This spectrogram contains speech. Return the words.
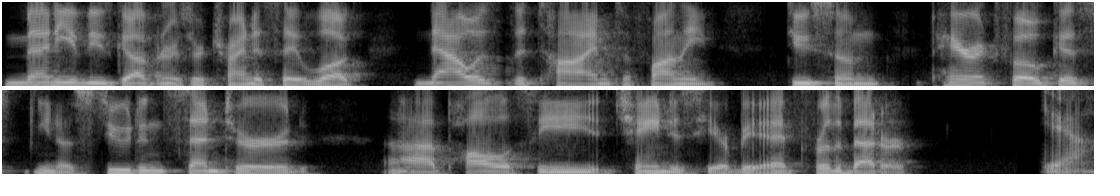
many of these governors are trying to say, look, now is the time to finally do some parent-focused, you know, student-centered uh, policy changes here for the better. Yeah,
